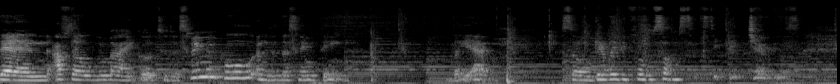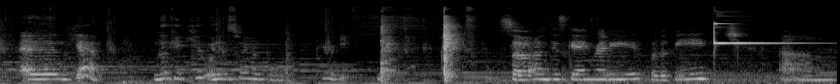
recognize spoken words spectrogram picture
Then after we might go to the swimming pool and do the same thing. But yeah so get ready for some sexy pictures. And yeah looking cute in the swimming pool period. So i'm just getting ready for the beach um,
